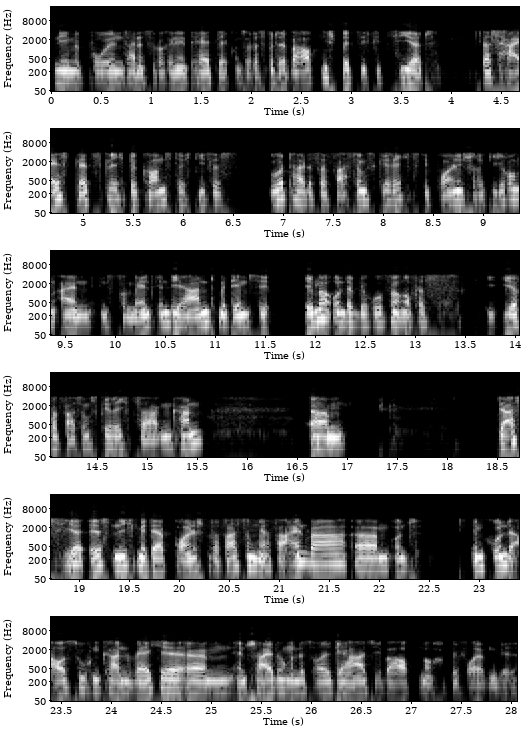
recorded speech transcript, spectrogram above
nehme Polen seine Souveränität weg und so. Das wird überhaupt nicht spezifiziert. Das heißt, letztlich bekommt durch dieses Urteil des Verfassungsgerichts die polnische Regierung ein Instrument in die Hand, mit dem sie immer unter Berufung auf das ihr Verfassungsgericht sagen kann, ähm, das hier ist nicht mit der polnischen Verfassung mehr vereinbar ähm, und im Grunde aussuchen kann, welche ähm, Entscheidungen des EuGH sie überhaupt noch befolgen will.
